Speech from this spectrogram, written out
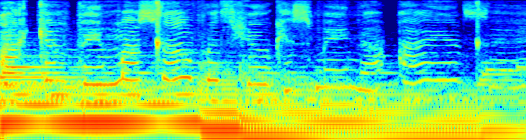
I can be myself with you, kiss me now, I insist.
